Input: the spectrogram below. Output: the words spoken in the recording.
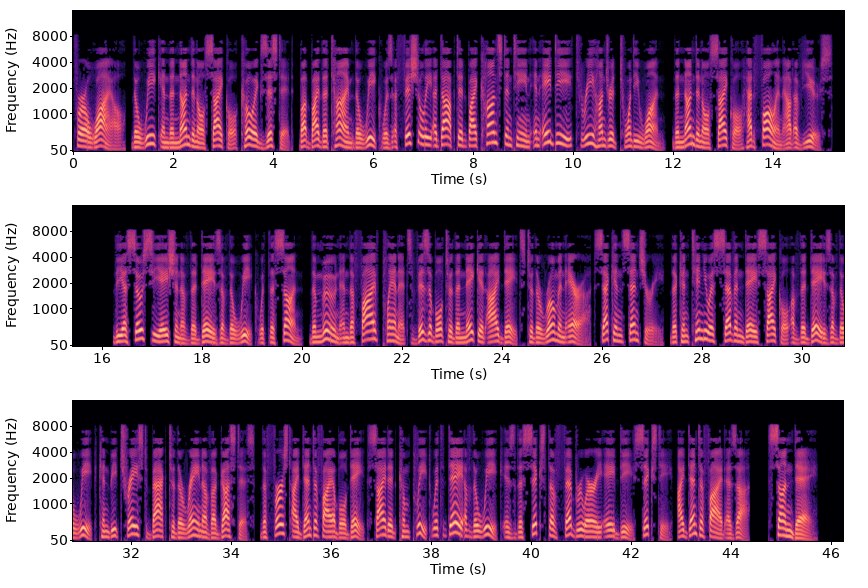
For a while, the week and the nundinal cycle coexisted, but by the time the week was officially adopted by Constantine in AD 321, the nundinal cycle had fallen out of use. The association of the days of the week with the Sun, the Moon and the five planets visible to the naked eye dates to the Roman era 2nd century. .The continuous seven-day cycle of the days of the week can be traced back to the reign of Augustus, the first identifiable date cited complete with day of the week is the 6 February AD 60, identified as a Sunday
